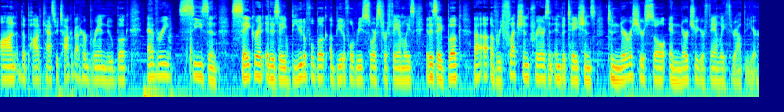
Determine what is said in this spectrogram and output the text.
on the podcast. We talk about her brand new book, Every Season Sacred. It is a beautiful book, a beautiful resource for families. It is a book uh, of reflection, prayers, and invitations to nourish your soul and nurture your family throughout the year.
